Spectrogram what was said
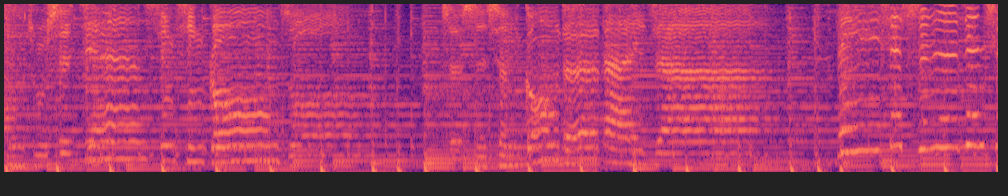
付出时间，辛勤工作，这是成功的代价。时间去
